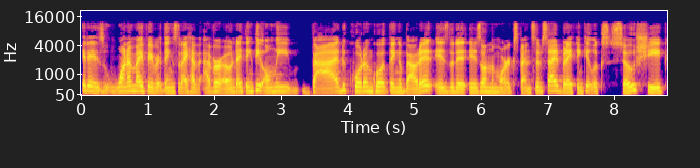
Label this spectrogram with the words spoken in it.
It is one of my favorite things that I have ever owned. I think the only bad quote unquote thing about it is that it is on the more expensive side, but I think it looks so chic.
